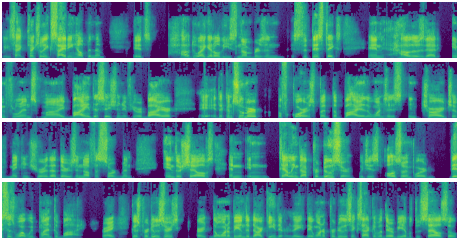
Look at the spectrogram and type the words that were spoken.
it's actually exciting helping them. It's how do i get all these numbers and statistics and how does that influence my buying decision? If you're a buyer eh, the consumer of course, but the buyer, the ones that's in charge of making sure that there's enough assortment in the shelves and in telling that producer, which is also important, this is what we plan to buy, right? Because producers are, don't want to be in the dark either. They they want to produce exactly what they'll be able to sell, so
